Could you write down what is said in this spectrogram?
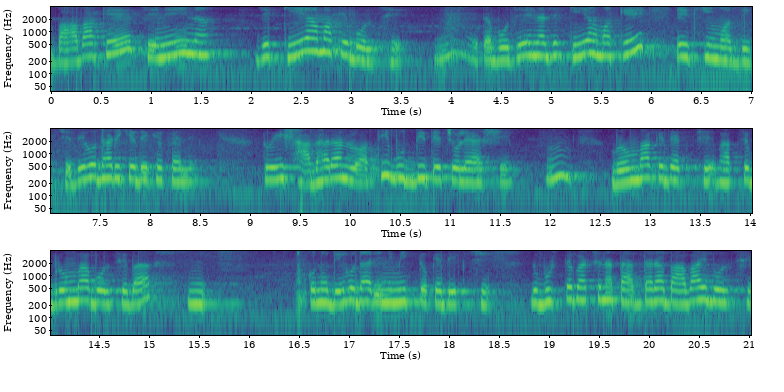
বাবাকে চেনেই না যে কে আমাকে বলছে। এটা বোঝেই না যে কে আমাকে এই শ্রীমত দিচ্ছে। দেহধারীকে দেখে ফেলে। তো এই সাধারণ রথই বুদ্ধিতে চলে আসে। হুম ব্রহ্মাকে দেখছে, ভাবছে ব্রহ্মা বলছে বা কোনো দেহধারী নিমিত্তকে দেখছে। তো বুঝতে পারছে না, তার দ্বারা বাবাই বলছে,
